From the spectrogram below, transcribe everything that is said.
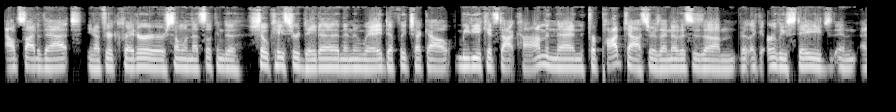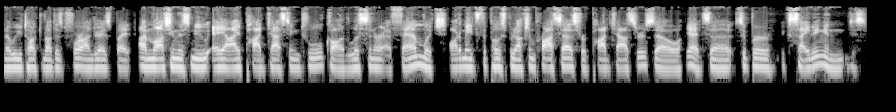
Outside of that, you know, if you're a creator or someone that's looking to showcase your data in any way, definitely check out mediakits.com. And then for podcasters, I know this is um like early stage, and I know we talked about this before, Andres, but I'm launching this new AI podcasting tool called Listener FM, which automates the post production process for podcasters. So yeah, it's uh, super exciting and just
